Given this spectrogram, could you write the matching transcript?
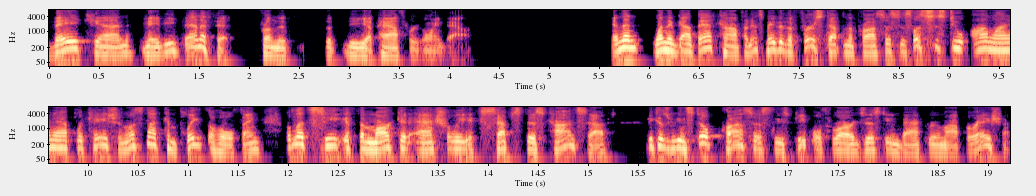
they can maybe benefit from the the, the path we're going down. And then when they've got that confidence, maybe the first step in the process is let's just do online application. Let's not complete the whole thing, but let's see if the market actually accepts this concept because we can still process these people through our existing backroom operation.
